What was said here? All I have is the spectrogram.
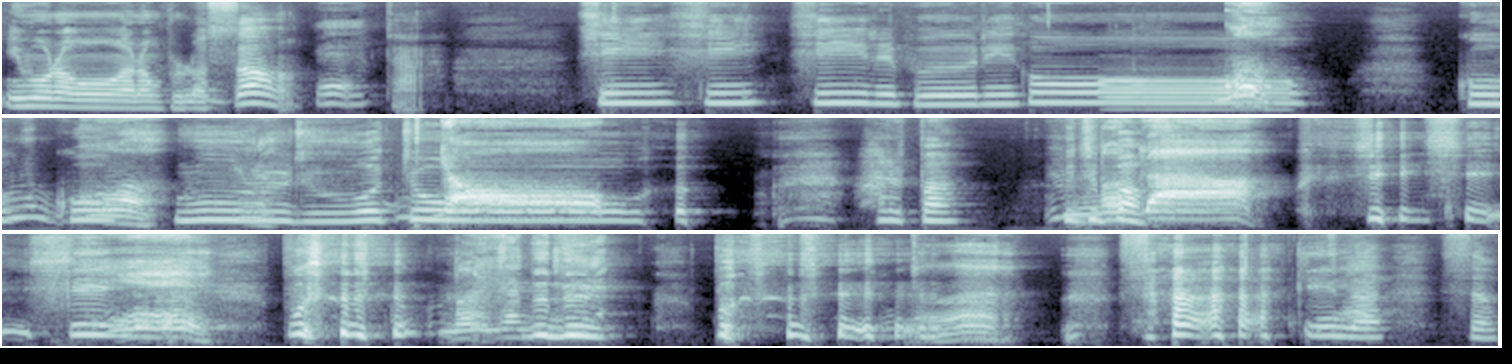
이모랑 옹아랑 불렀어? 네. 자, 씨씨 씨를 뿌리고 꼭꼭 물 주었죠. 하룻밤 씨씨 씨 부스드 드드 부스드 싹이 났어.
